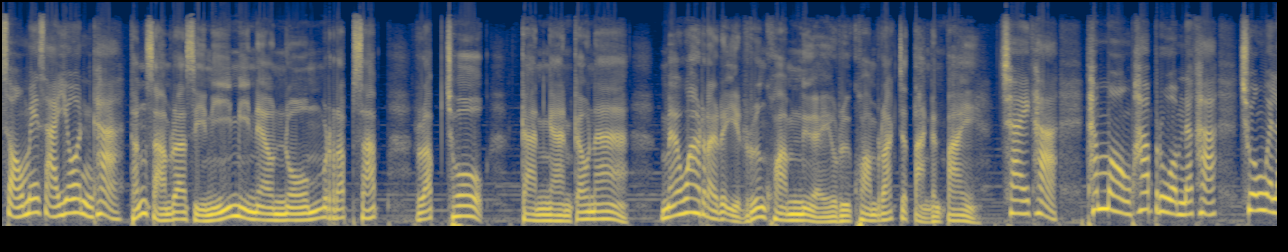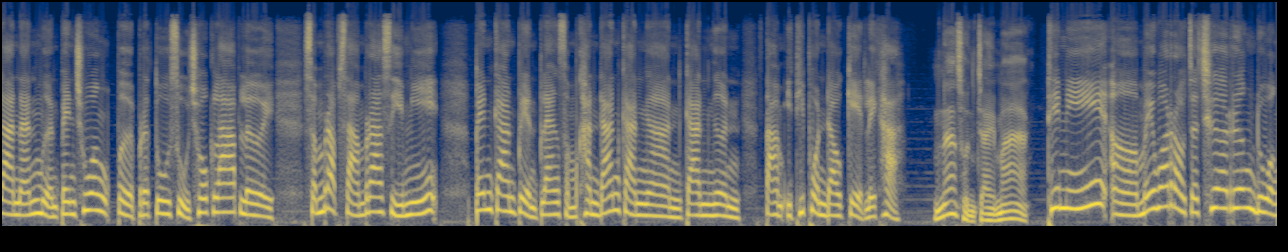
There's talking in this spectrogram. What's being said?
12 เมษายนค่ะ ทั้ง 3 ราศีนี้มีแนวโน้ม รับทรัพย์ รับโชค การงานก้าวหน้า แม้ว่ารายละเอียดเรื่องความเหนื่อยหรือความรักจะต่างกันไป ใช่ค่ะ ถ้ามองภาพรวมนะคะ ช่วงเวลานั้นเหมือนเป็นช่วงเปิดประตูสู่โชคลาภเลยสำหรับ3ราศีนี้ เป็นการเปลี่ยนแปลงสำคัญด้านการงาน การเงิน ตามอิทธิพลดาวเกตเลยค่ะ น่าสนใจมาก ทีนี้เอ่อไม่ว่าเราจะเชื่อเรื่องดวง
